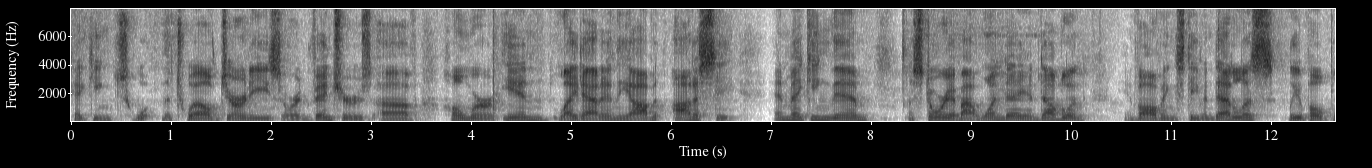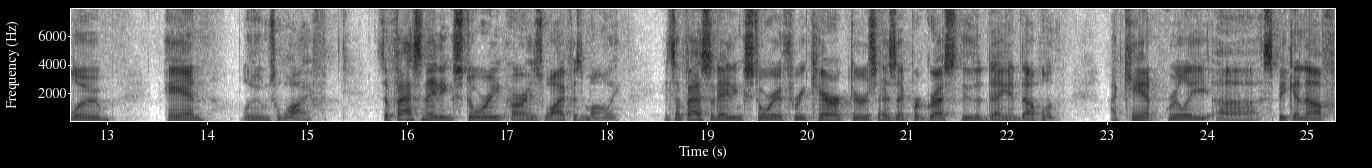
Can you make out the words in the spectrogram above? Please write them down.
taking tw- the 12 journeys or adventures of Homer in laid out in the Odyssey and making them a story about one day in Dublin involving Stephen Dedalus, Leopold Bloom, and Bloom's wife. It's a fascinating story, or his wife is Molly. It's a fascinating story of three characters as they progress through the day in Dublin. I can't really uh, speak enough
